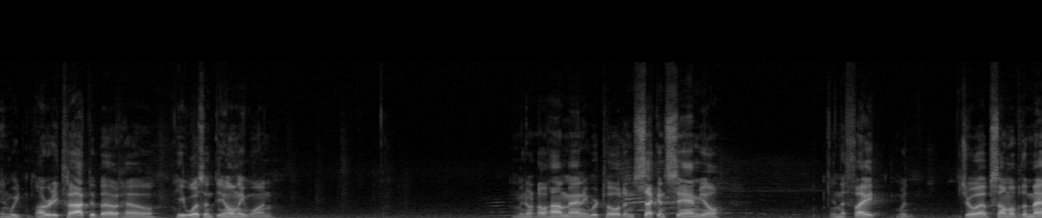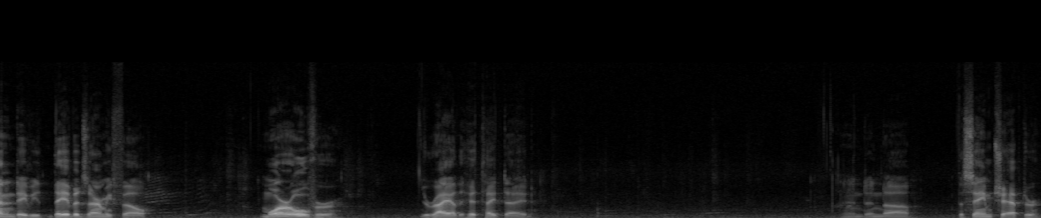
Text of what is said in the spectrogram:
And we already talked about how he wasn't the only one. We don't know how many. We're told in 2 Samuel, in the fight with Joab, some of the men in David, David's army fell. Moreover, Uriah the Hittite died. And in uh, the same chapter,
